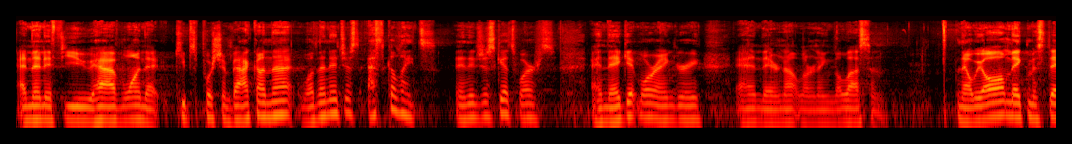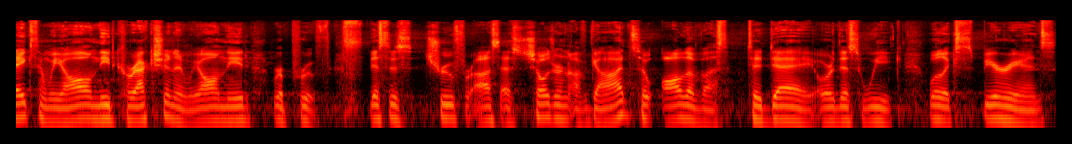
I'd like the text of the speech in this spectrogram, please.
And then if you have one that keeps pushing back on that, well, then it just escalates and it just gets worse. And they get more angry and they're not learning the lesson. Now, we all make mistakes and we all need correction and we all need reproof. This is true for us as children of God. So, all of us today or this week will experience,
